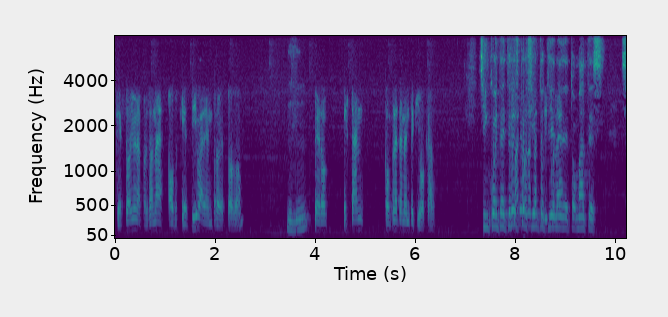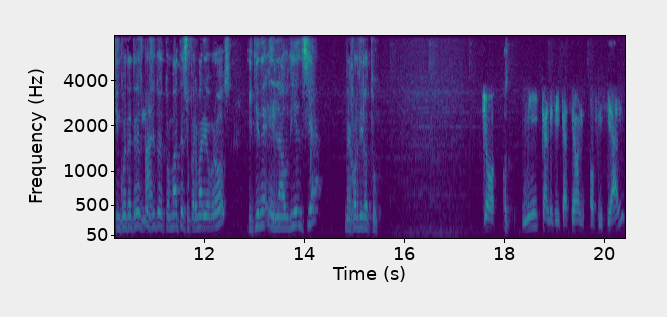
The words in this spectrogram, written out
que soy una persona objetiva dentro de todo, pero están completamente equivocados. 53% tiene de tomates, 53% de tomates Super Mario Bros. y tiene en la audiencia, mejor dilo tú. Yo, mi calificación oficial,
